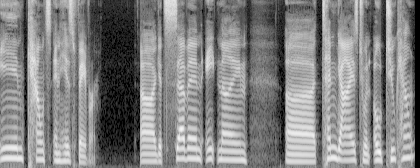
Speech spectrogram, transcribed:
in counts in his favor. Uh, gets seven, eight, nine, uh, ten guys to an 0-2 count.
